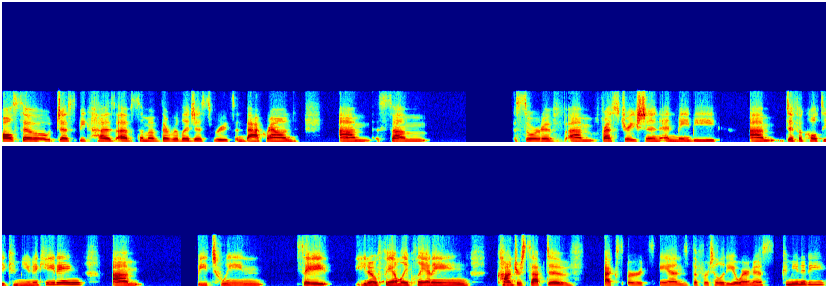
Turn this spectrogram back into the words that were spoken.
also just because of some of the religious roots and background um, some sort of um, frustration and maybe um, difficulty communicating um, between, say, you know, family planning, contraceptive experts, and the fertility awareness community.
